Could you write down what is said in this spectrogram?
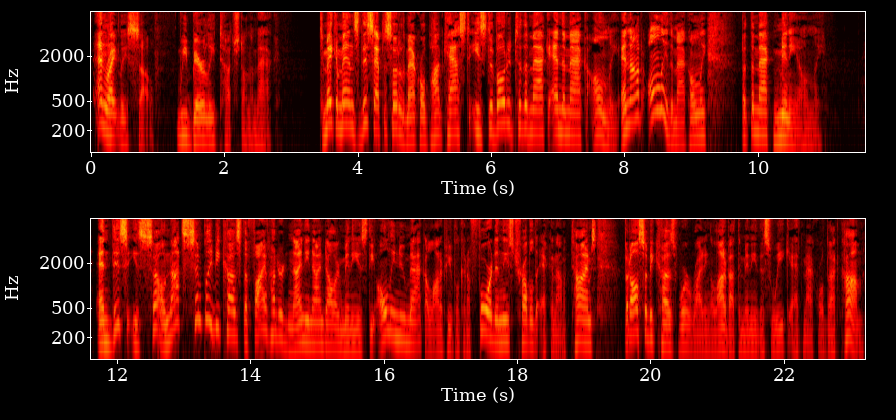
And rightly so. We barely touched on the Mac. To make amends, this episode of the Macworld Podcast is devoted to the Mac and the Mac only. And not only the Mac only, but the Mac Mini only. And this is so not simply because the $599 Mini is the only new Mac a lot of people can afford in these troubled economic times, but also because we're writing a lot about the Mini this week at Macworld.com.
